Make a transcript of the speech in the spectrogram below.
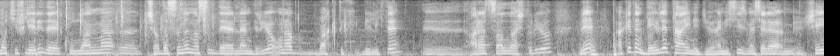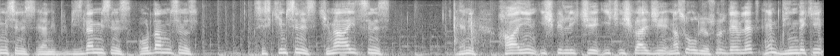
motifleri de kullanma e, çabasını nasıl değerlendiriyor ona baktık birlikte. E, araçsallaştırıyor ve hakikaten devlet tayin ediyor. Hani siz mesela şey misiniz yani bizden misiniz oradan mısınız siz kimsiniz kime aitsiniz yani hain, işbirlikçi, iç işgalci nasıl oluyorsunuz? Devlet hem dindeki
